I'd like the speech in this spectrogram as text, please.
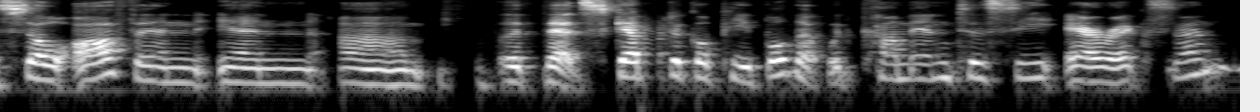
so often in um, that skeptical people that would come in to see Erickson,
